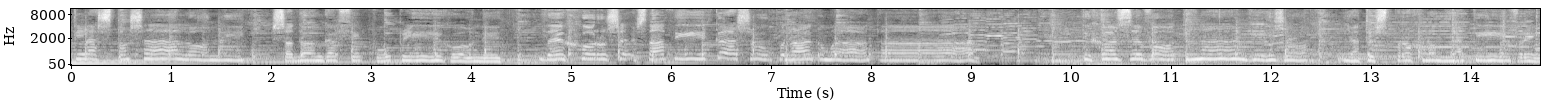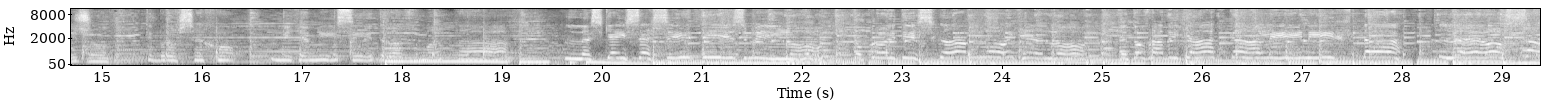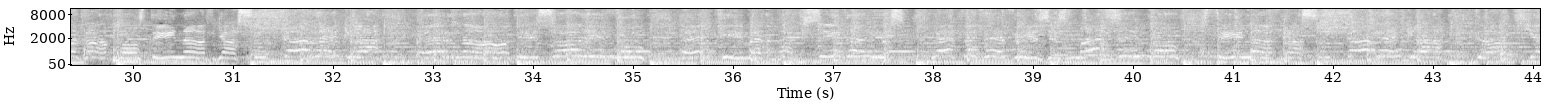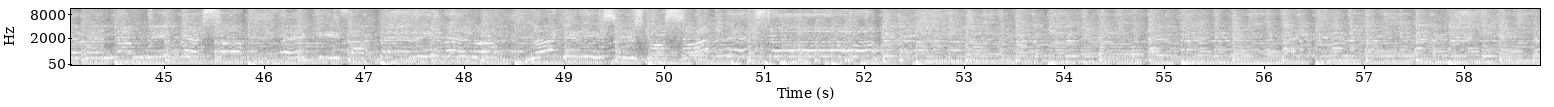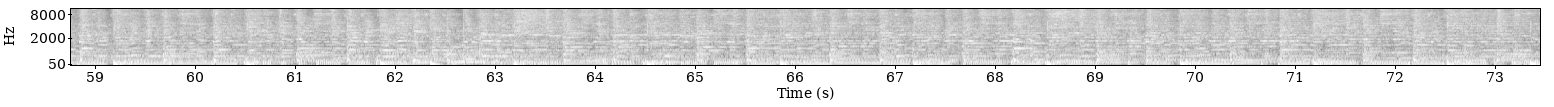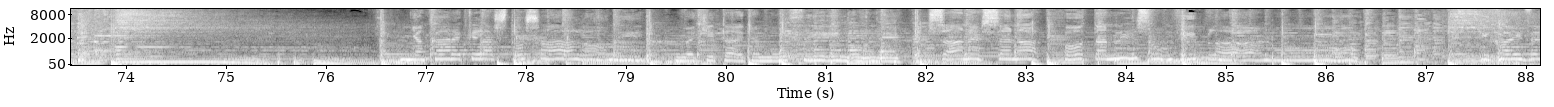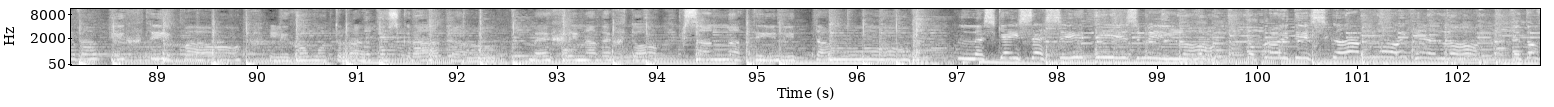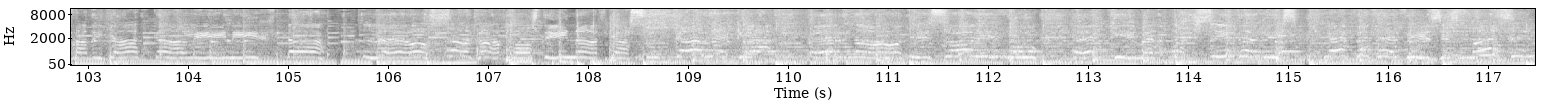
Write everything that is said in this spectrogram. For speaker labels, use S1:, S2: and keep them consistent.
S1: καρέκλα στο σαλόνι Σαν το αγκαθί που πληγώνει. Δεν χωρούσε στα δικά σου πράγματα. Τη χαζεύω, την αγγίζω Μια της σπρώχνω, μια τη βρίζω. Την προσέχω, μη γεμίσει τραύματα. Λες και είσαι εσύ της μιλώ Jesús. Μια καρέκλα στο σαλόνι. Με κοιτάει και μου θυμώνει Σαν εσένα όταν ήσουν δίπλα μου. Τη χαϊδεύω, τη χτυπάω Λίγο μούτρα της κρατάω Μέχρι να δεχτώ ξανά την ήττα μου. Λες και είσαι εσύ της μιλώ Το πρωί της χαμογελώ Και το βράδυ για καλή see.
